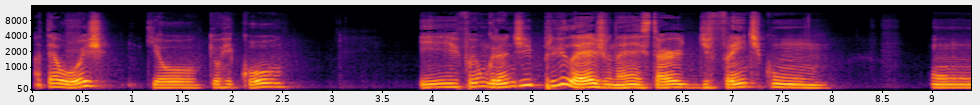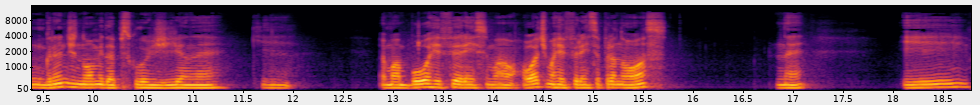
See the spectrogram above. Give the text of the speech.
até hoje, que eu, que eu recorro. E foi um grande privilégio, né, estar de frente com um grande nome da psicologia, né, que é uma boa referência, uma ótima referência para nós, né? E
